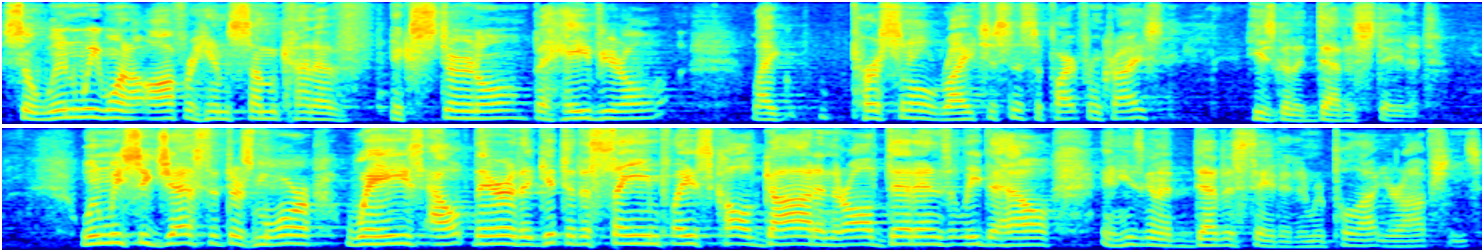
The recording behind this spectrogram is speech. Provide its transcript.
So when we want to offer him some kind of external, behavioral, like personal righteousness apart from Christ, he's going to devastate it when we suggest that there's more ways out there that get to the same place called God and they're all dead ends that lead to hell, and He's going to devastate it and pull out your options.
